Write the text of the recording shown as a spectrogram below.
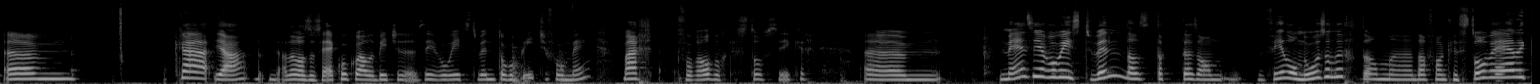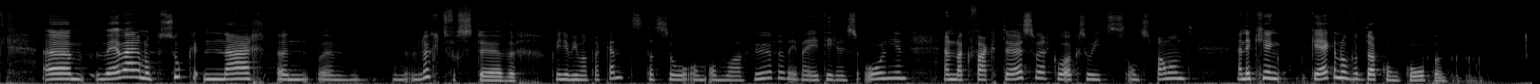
Ehm, ja, d- dat was dus eigenlijk ook wel een beetje Zero Waste Win, toch een beetje voor mij. Maar vooral voor Christophe zeker. Ehm, mijn Zero Waste Win, dat is, dat, is dan veel onnozeler dan eh, dat van Christophe eigenlijk. Ehm, wij waren op zoek naar een, ehm, een luchtverstuiver. Ik weet niet of iemand dat kent. Dat is zo om, om wat geuren, van etherische oliën. En omdat ik vaak thuis werk, wou ik zoiets ontspannend. En ik ging kijken of ik dat kon kopen.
